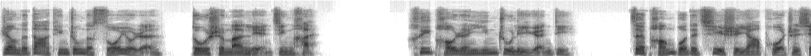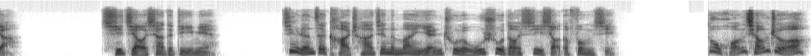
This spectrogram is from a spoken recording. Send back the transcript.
让的大厅中的所有人都是满脸惊骇。黑袍人因伫立原地，在磅礴的气势压迫之下，其脚下的地面竟然在咔嚓间的蔓延出了无数道细小的缝隙。斗皇强者。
